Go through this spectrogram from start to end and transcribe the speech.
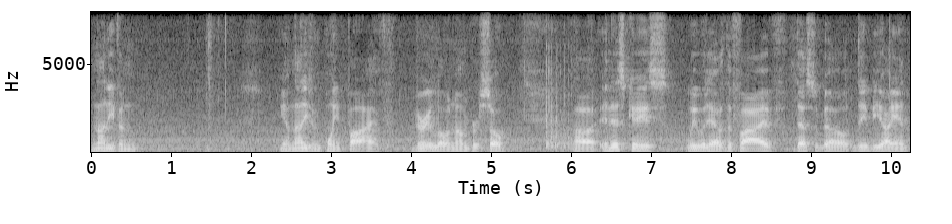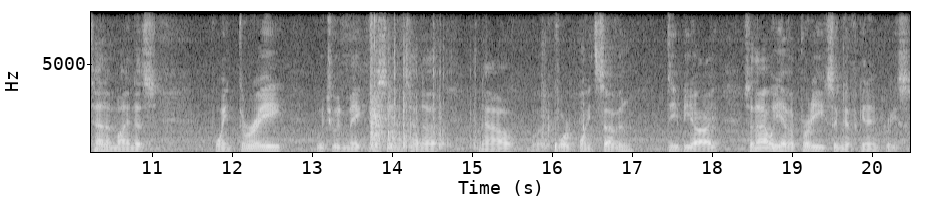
not even, you know, not even 0.5, very low number. So uh, in this case, we would have the 5 decibel dBi antenna minus 0.3, which would make this antenna now 4.7 dBi. So now we have a pretty significant increase.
